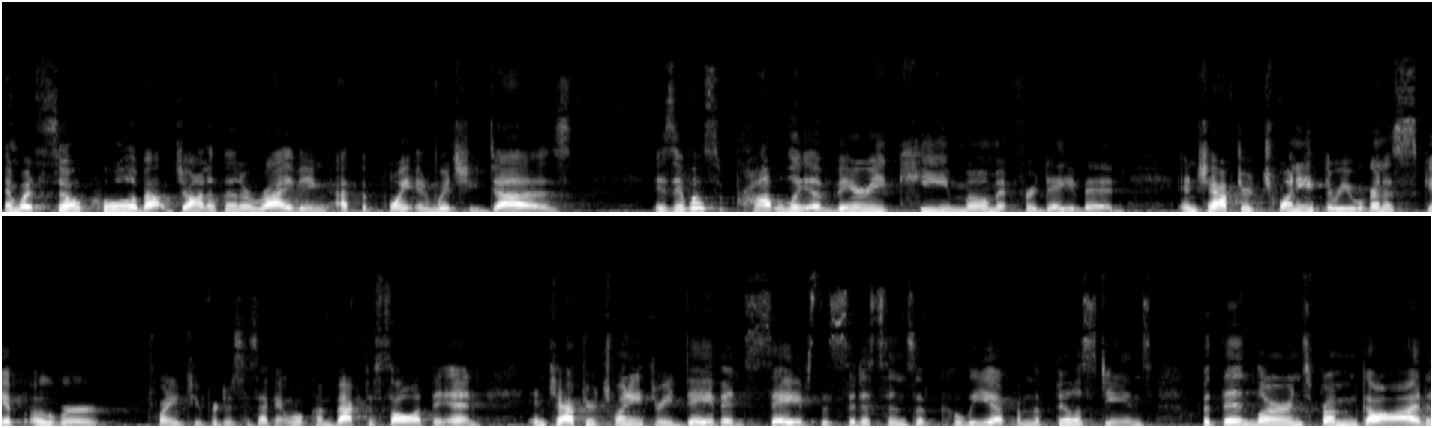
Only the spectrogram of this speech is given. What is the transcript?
And what's so cool about Jonathan arriving at the point in which he does is it was probably a very key moment for David. In chapter 23, we're going to skip over 22 for just a second. We'll come back to Saul at the end. In chapter 23, David saves the citizens of Keilah from the Philistines, but then learns from God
